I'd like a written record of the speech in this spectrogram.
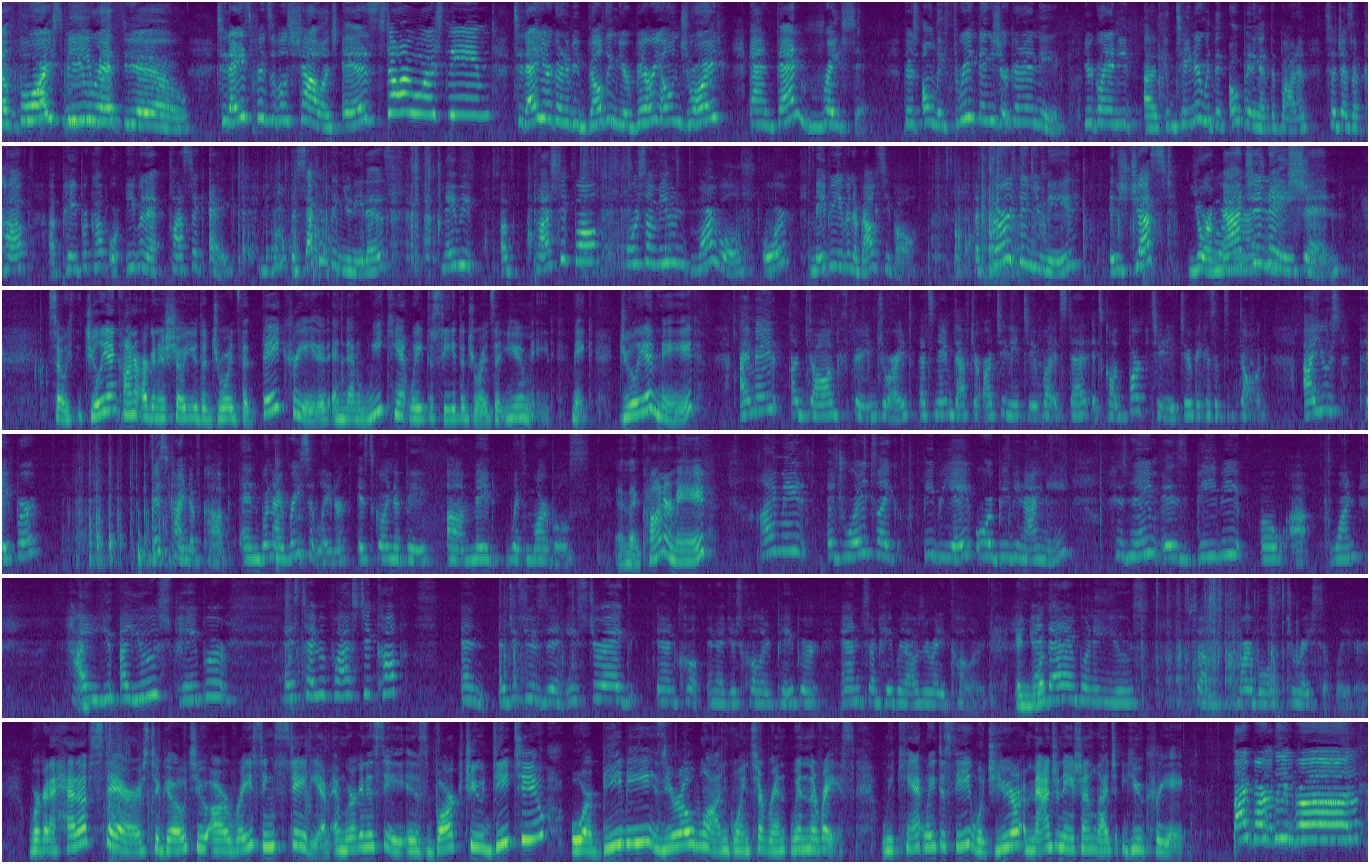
The force be with you! Today's Principal's Challenge is Star Wars themed! Today you're going to be building your very own droid and then race it. There's only three things you're going to need. You're going to need a container with an opening at the bottom, such as a cup, a paper cup, or even a plastic egg. The second thing you need is maybe a plastic ball or some even marbles or maybe even a bouncy ball. The third thing you need is just your, imagination. imagination. So Julia and Connor are going to show you the droids that they created, and then we can't wait to see the droids that you made. Make Julia made. I made a dog themed droid that's named after R2D2, but instead it's called Bark2D2 because it's a dog. I used paper, this kind of cup, and when I race it later, it's going to be um, made with marbles. And then Connor made? I made a droid like BB-8 or BB-9E. His name is BB-01. I, I used paper, this type of plastic cup, and I just used an Easter egg and and I just colored paper and some paper that was already colored. And, and then I'm going to use some marbles to race it later. We're going to head upstairs to go to our racing stadium and we're going to see is Bark 2 D2 or BB01 going to win the race. We can't wait to see what your imagination let you create. Bye, Barkley Brook!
